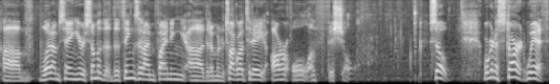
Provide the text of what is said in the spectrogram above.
um, what I'm saying here, some of the, the things that I'm finding uh, that I'm going to talk about today are all official. So, we're going to start with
